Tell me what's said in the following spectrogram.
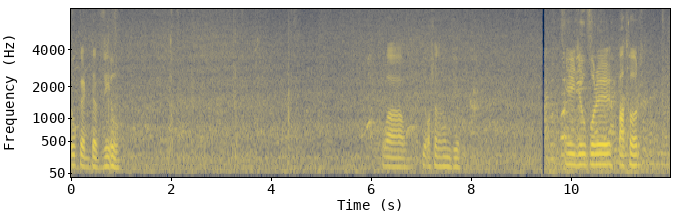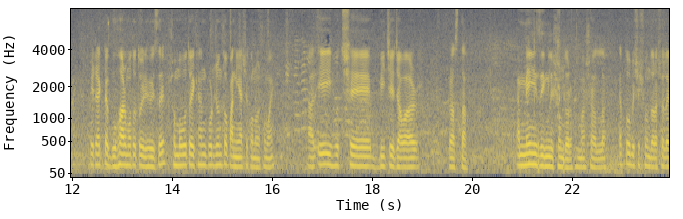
Look at the view. কি অসাধারণ ভিউ এই যে উপরে পাথর, এটা একটা গুহার মতো তৈরি হয়েছে। সম্ভবত এখান পর্যন্ত পানি আসে কোনো সময়। আর এই হচ্ছে বিচে যাওয়ার রাস্তা। অ্যামেজিংলি সুন্দর, মাশাআল্লাহ। এত বেশি সুন্দর আসলে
